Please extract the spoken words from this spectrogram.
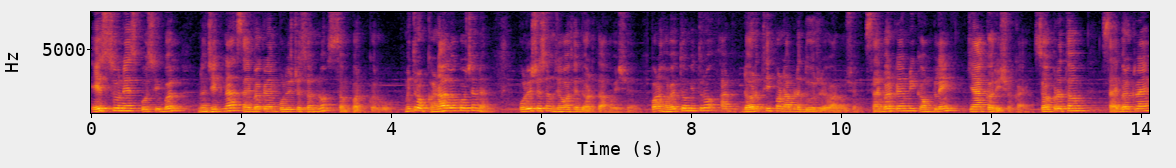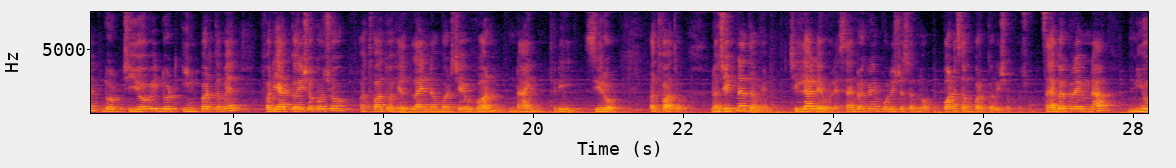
એઝ સુન એઝ પોસિબલ નજીકના સાયબર ક્રાઇમ પોલીસ સ્ટેશનનો સંપર્ક કરવો. મિત્રો, ઘણા લોકો છે ને પોલીસ સ્ટેશન જવાથી ડરતા હોય છે. પણ હવે તો મિત્રો, આ ડરથી પણ આપણે દૂર રહેવાનું છે. સાયબર ક્રાઇમની કમ્પ્લેન ક્યાં કરી શકાય? સૌપ્રથમ cyber crime dot G O V dot in પર તમે ફરિયાદ કરી શકો છો, અથવા તો હેલ્પલાઇન નંબર છે વન નાઇન થ્રી ઝીરો અથવા તો નજીકના તમે જિલ્લા લેવલે સાયબર ક્રાઇમ પોલીસ સ્ટેશનનો પણ સંપર્ક કરી શકો છો. સાયબર ક્રાઇમના ન્યૂ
